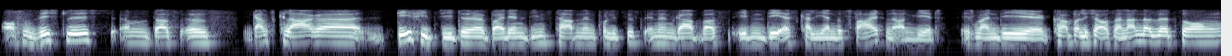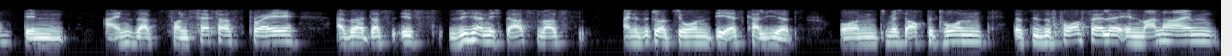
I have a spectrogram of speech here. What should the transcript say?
offensichtlich, ähm, dass es ganz klare Defizite bei den diensthabenden PolizistInnen gab, was eben deeskalierendes Verhalten angeht. Ich meine, die körperliche Auseinandersetzung, den Einsatz von Pfefferspray, also das ist sicher nicht das, was eine Situation deeskaliert. Und ich möchte auch betonen, dass diese Vorfälle in Mannheim,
